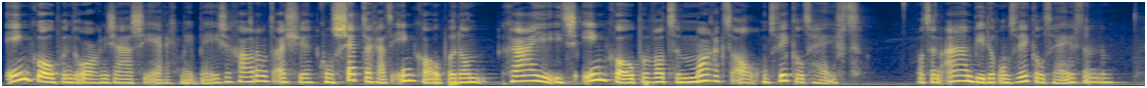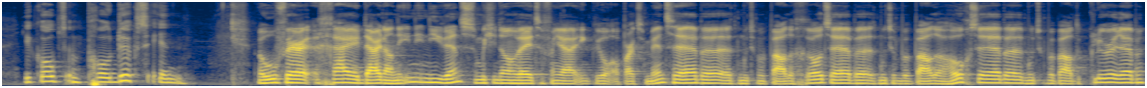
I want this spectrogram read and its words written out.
inkopende organisatie erg mee bezighouden. Want als je concepten gaat inkopen, dan ga je iets inkopen wat de markt al ontwikkeld heeft. Wat een aanbieder ontwikkeld heeft. En je koopt een product in. Maar hoe ver ga je daar dan in, in die wens? Moet je dan weten van ja, ik wil appartementen hebben, het moet een bepaalde grootte hebben, het moet een bepaalde hoogte hebben, het moet een bepaalde kleur hebben.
